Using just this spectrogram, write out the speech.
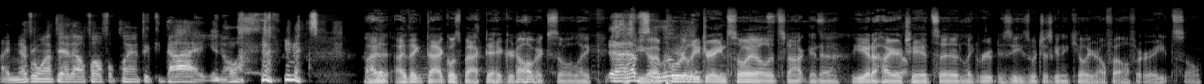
I never want that alfalfa plant to die. You know, I, I think that goes back to agronomics. So like Yeah, if you got absolutely. poorly drained soil, it's not gonna you got a higher chance of like root disease, which is gonna kill your alfalfa, right? So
